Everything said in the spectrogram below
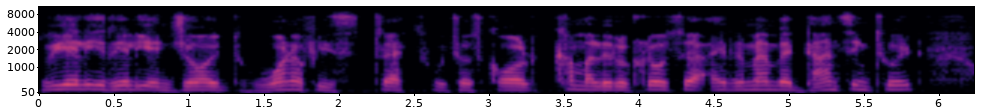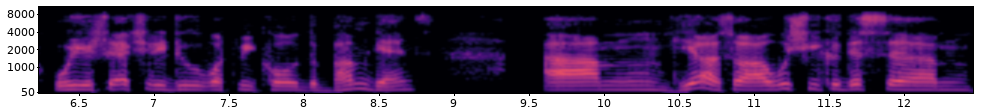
really, really enjoyed one of his tracks, which was called Come a Little Closer. I remember dancing to it. We used to actually do what we call the bum dance. Um, yeah, so I wish he could just um,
